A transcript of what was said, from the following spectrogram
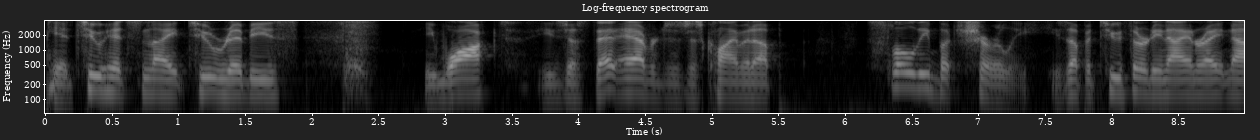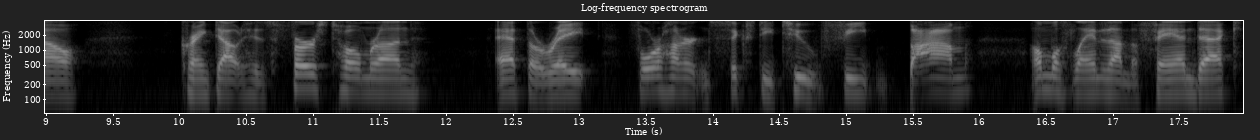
he had two hits tonight, two ribbies. He walked. He's just that average is just climbing up slowly but surely. He's up at 239 right now. Cranked out his first home run at the rate 462 feet bomb. Almost landed on the fan deck.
